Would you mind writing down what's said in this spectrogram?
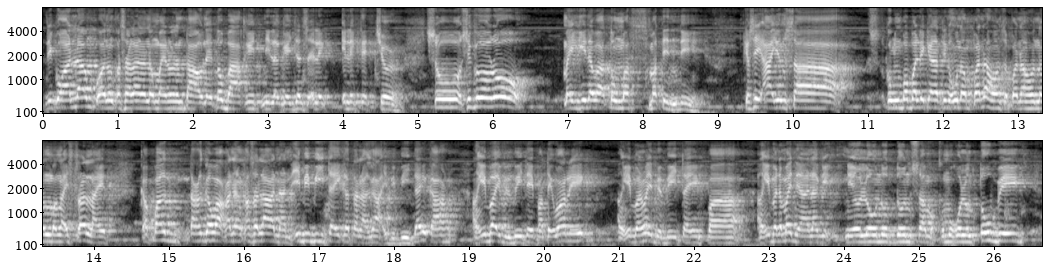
Hindi ko alam kung anong kasalanan ng mayroon ng tao na ito, bakit nilagay dyan sa elec- electric chair. So, siguro, may ginawa tong mas matindi. Kasi ayon sa, kung babalikan natin unang panahon, sa panahon ng mga Israelite, kapag nakagawa ka ng kasalanan, ibibitay ka talaga. Ibibitay ka. Ang iba, ibibitay pati warik. Ang iba naman, ibibitay pa. Ang iba naman, nilalagi, nilulunod doon sa kumukulong tubig.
